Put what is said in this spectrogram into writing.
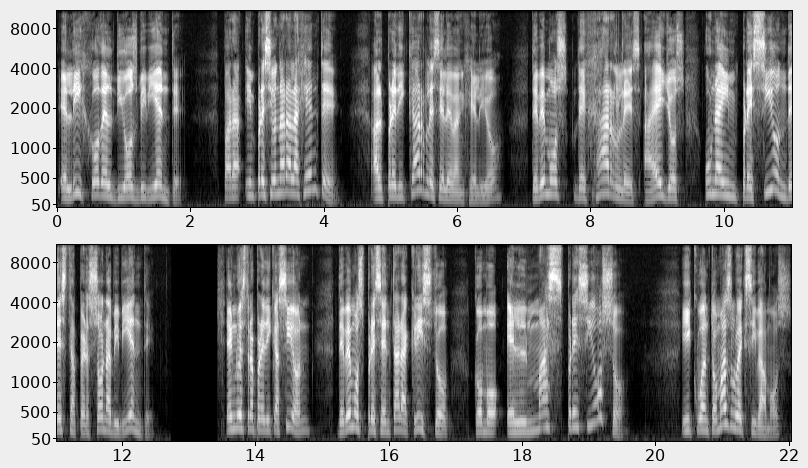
el Hijo del Dios viviente, para impresionar a la gente. Al predicarles el Evangelio, debemos dejarles a ellos una impresión de esta persona viviente. En nuestra predicación debemos presentar a Cristo como el más precioso, y cuanto más lo exhibamos,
